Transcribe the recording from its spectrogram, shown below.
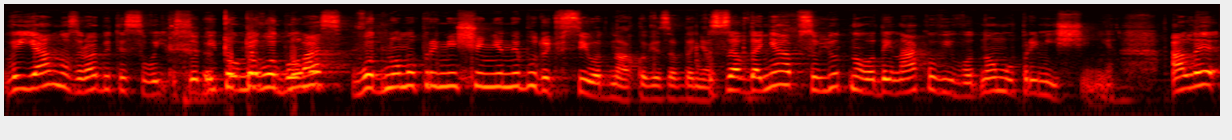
ви явно зробите свої, собі Тобто в помилку, бо одному, вас в одному приміщенні не будуть всі однакові завдання. завдання абсолютно одинакові в одному приміщенні. Але е,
